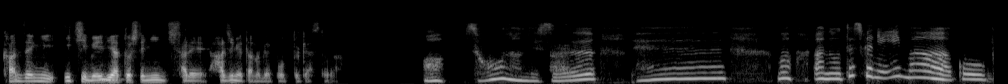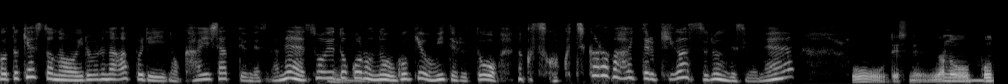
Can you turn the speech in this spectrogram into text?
完全に一メディアとして認知され始めたので、うん、ポッドキャストが。あ、そうなんです。はい、へえ。まあ、あの確かに今、こうポッドキャストのいろいろなアプリの会社っていうんですかね、そういうところの動きを見てると、うん、なんかすごく力が入ってる気がするんですよね。そうですね。あの、うん、ポッ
